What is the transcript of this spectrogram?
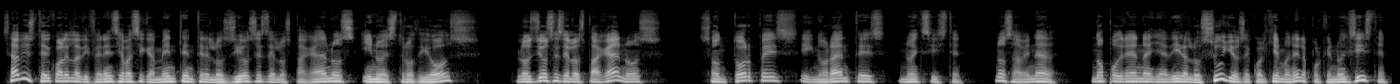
¿Sabe usted cuál es la diferencia básicamente entre los dioses de los paganos y nuestro Dios? Los dioses de los paganos son torpes, ignorantes, no existen. No saben nada. No podrían añadir a los suyos de cualquier manera porque no existen.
